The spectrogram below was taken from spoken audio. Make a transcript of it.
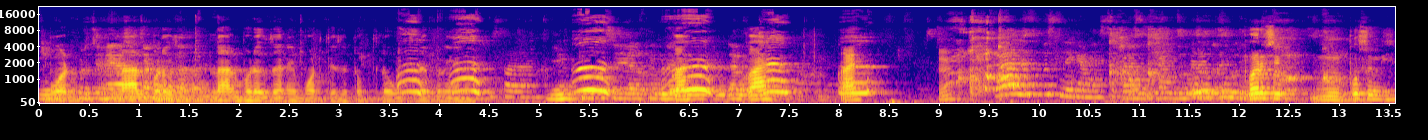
बोट लाल भडक झालं लाल भडक झाले बोट त्याचं टोक तिला उठलाय पण काय? काय? काय? फरशी पुसून घे.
